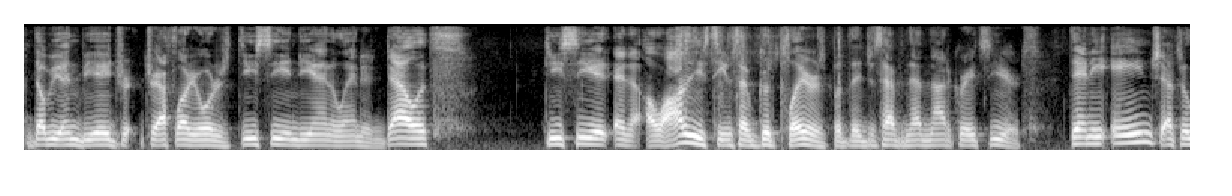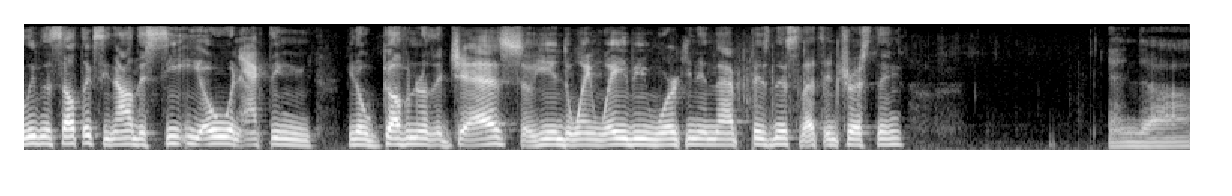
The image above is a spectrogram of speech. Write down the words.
WNBA draft lottery orders DC, Indiana landed in Dallas. DC and a lot of these teams have good players, but they just haven't had not a great year. Danny Ainge, after leaving the Celtics, he's now the CEO and acting, you know, governor of the Jazz. So he and Dwyane be working in that business. So that's interesting. And uh,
